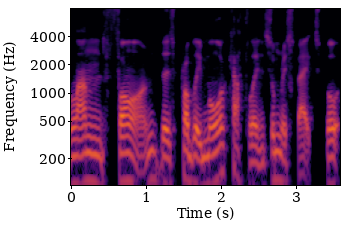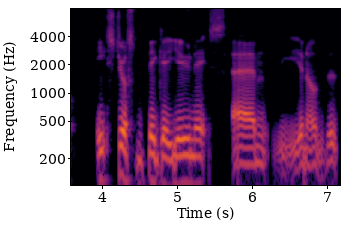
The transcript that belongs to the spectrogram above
land farmed. There's probably more cattle in some respects, but it's just bigger units. Um, you know, the,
